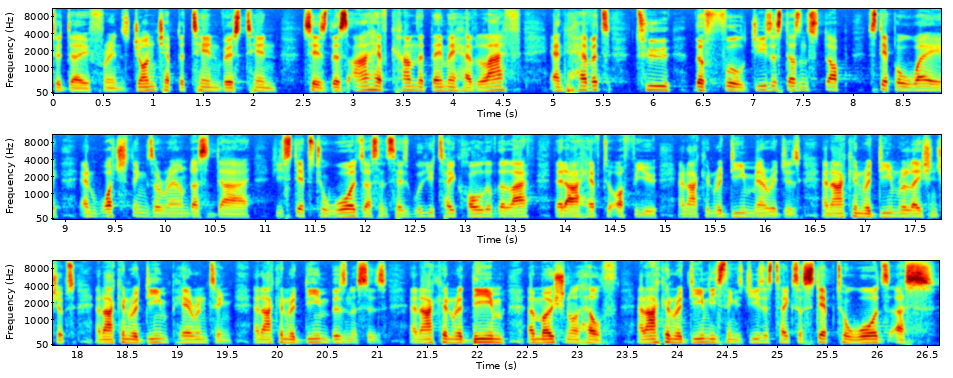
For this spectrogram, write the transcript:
today, friends. John chapter 10, verse 10 says this I have come that they may have life and have it to the full. Jesus doesn't stop, step away and watch things around us die. He steps towards us and says, Will you take hold of the life that I have to offer you? And I can redeem marriages, and I can redeem relationships, and I can redeem parenting, and I can redeem businesses, and I can redeem emotional health, and I can redeem these things. Jesus takes a step towards us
